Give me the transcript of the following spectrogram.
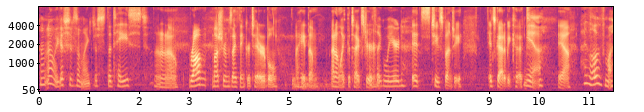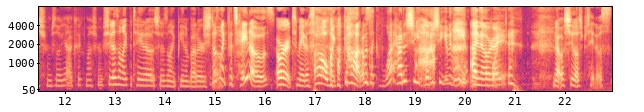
I don't know. I guess she doesn't like just the taste. I don't know. Raw mushrooms, I think, are terrible. I hate them. I don't like the texture. It's like weird. it's too spongy. It's got to be cooked. Yeah, Yeah. I love mushrooms though. Yeah, cooked mushrooms. She doesn't like potatoes. She doesn't like peanut butter. She so- doesn't like potatoes. or tomatoes. Oh my god! I was like, what? How does she? What does she even eat? I know, right? no, she loves potatoes.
